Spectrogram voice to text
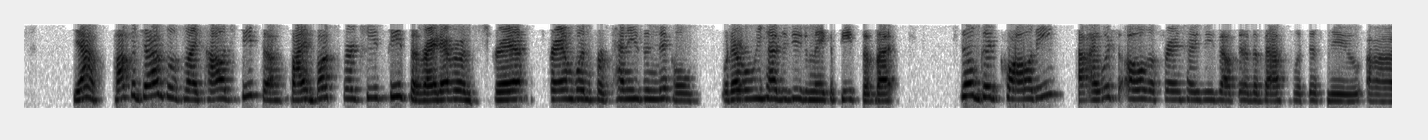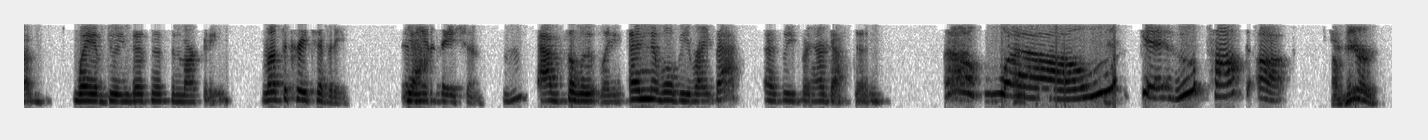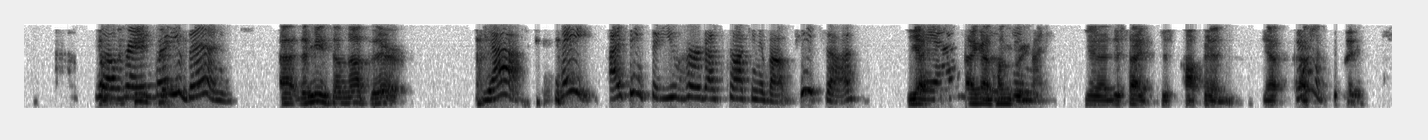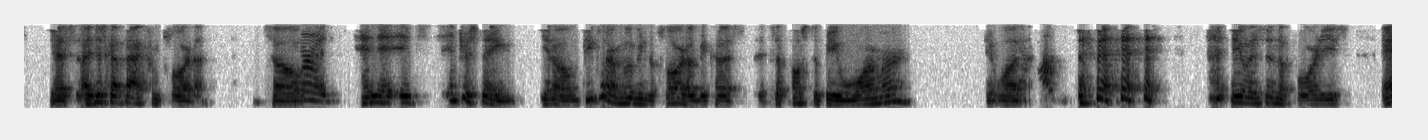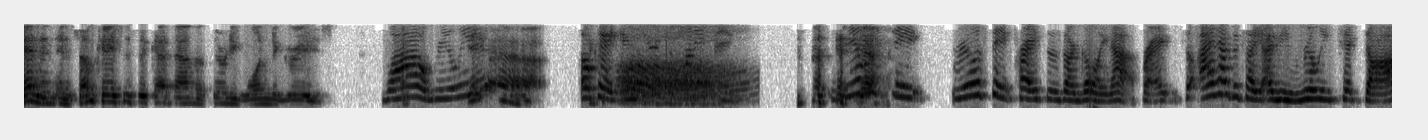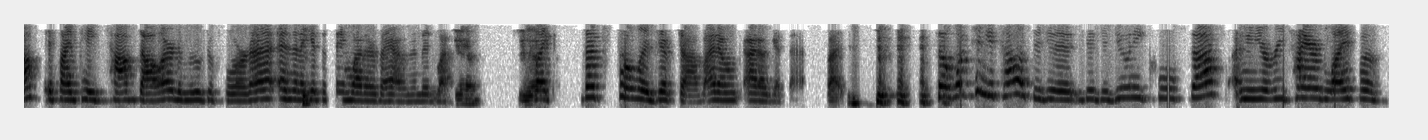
Yeah, Papa John's was my college pizza, five bucks for a cheese pizza, right? Everyone's scram- scrambling for pennies and nickels, whatever we had to do to make a pizza, but still good quality. I wish all the franchisees out there the best with this new uh, way of doing business and marketing. Love the creativity and yeah. the innovation. Mm-hmm. Absolutely. And we'll be right back as we bring our guest in. Oh, wow, look at who popped up. I'm here. Well, Ray, where you been? Uh, that means I'm not there. Yeah. hey, I think that you heard us talking about pizza. Yes, I got hungry. Yeah, I decided to just pop in. Yep, yeah. absolutely. Yes, I just got back from Florida. So, nice. and it, it's interesting. You know, people are moving to Florida because it's supposed to be warmer. It wasn't. Yeah. it was in the 40s. And in, in some cases, it got down to 31 degrees. Wow, really? Yeah. Okay, and here's the funny thing. Real yeah. estate real estate prices are going up, right? So I have to tell you, I'd be really ticked off if I paid top dollar to move to Florida and then I get the same weather as I have in the Midwest. Yeah. yeah. Like that's totally a jip job. I don't I don't get that. But so what can you tell us? Did you did you do any cool stuff? I mean, your retired life of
